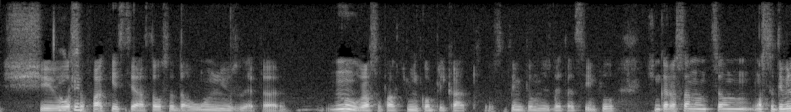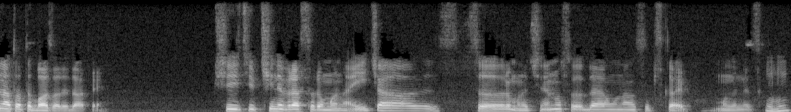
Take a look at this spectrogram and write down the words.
Și o Ok. să fac chestia asta, o să dau un newsletter. Nu vreau să fac nimic complicat. O să trimit un newsletter simplu și în care o să anunțăm, o să trimit la toată baza de date. Și ci- cine vrea să rămână aici, să rămână. Cine nu, să dea un subscribe, mă gândesc. Mhm.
